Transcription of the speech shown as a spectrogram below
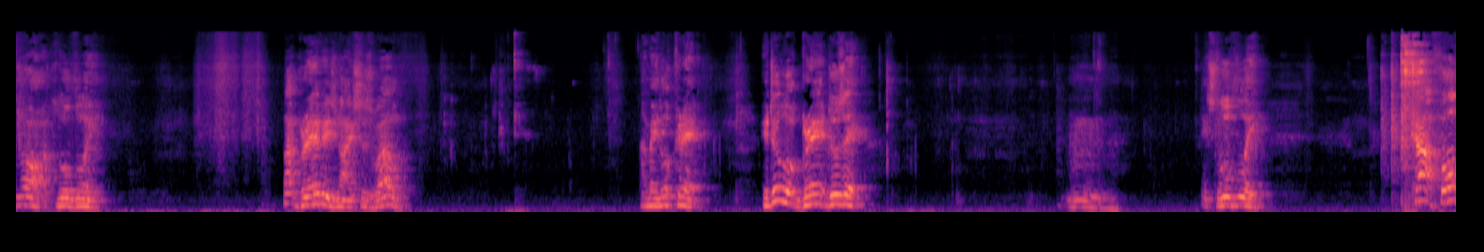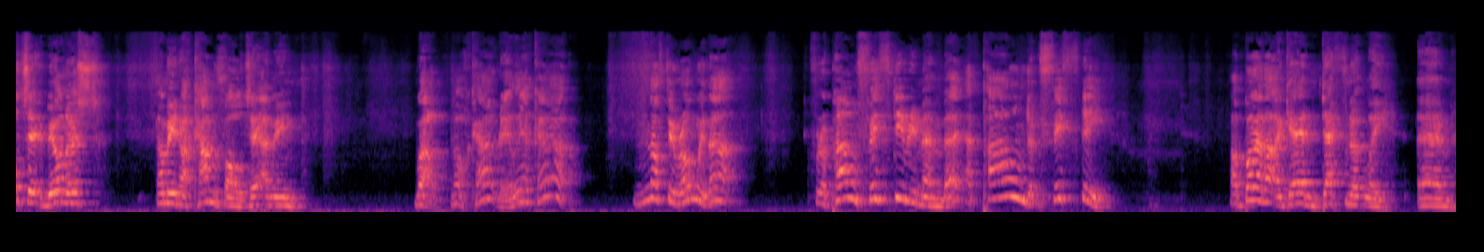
Oh, it's lovely. That gravy's nice as well. I mean, look at it. It doesn't look great, does it? Mmm. It's lovely. Can't fault it, to be honest. I mean, I can fault it. I mean, well, no, I can't really. I can't. Nothing wrong with that. For a pound fifty, remember? A pound at fifty. I'll buy that again, definitely. Um,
